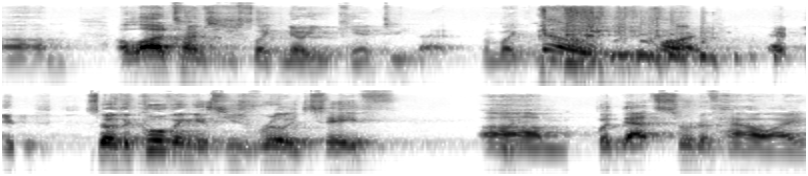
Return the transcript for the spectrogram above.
Um, a lot of times he's just like, "No, you can't do that." I'm like, "No, come on." So the cool thing is he's really safe, um, but that's sort of how I,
